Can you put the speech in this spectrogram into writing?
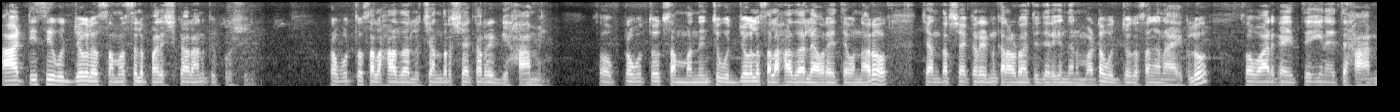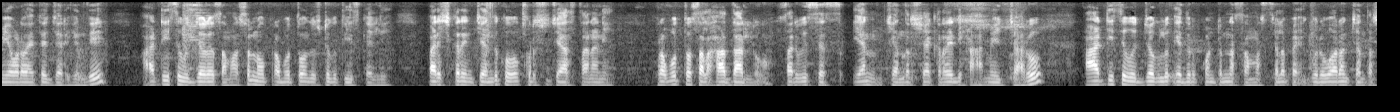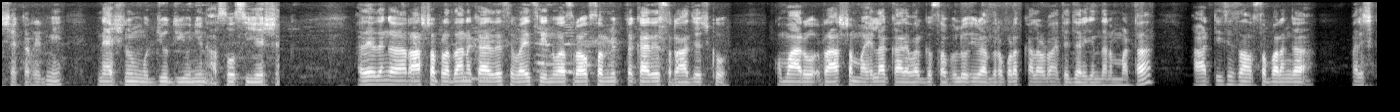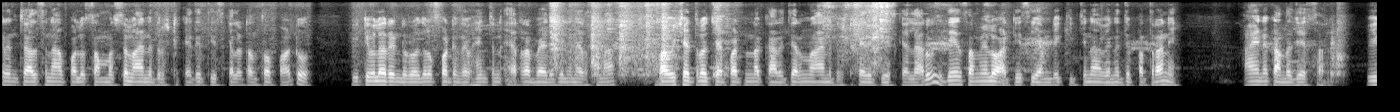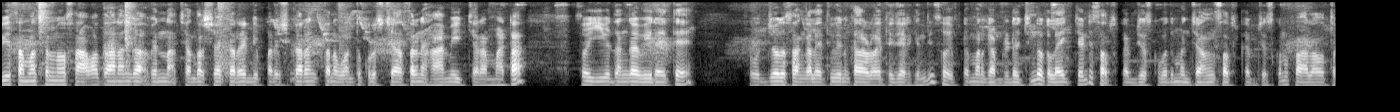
RTC ఉద్యోగుల సమస్యల పరిష్కారానికి కృషి. ప్రభుత్వ సలహాదారులు చంద్రశేఖర్ రెడ్డి హామీ. సో ప్రభుత్వకు సంబంధించి ఉద్యోగుల సలహాదారులు ఎవరైతే ఉన్నారో చంద్రశేఖర్ రెడ్డిని కలవడం అయితే జరిగిందనమాట ఉద్యోగ సంఘ నాయకులు. సో వారికి అయితే ఈయనైతే హామీ ఇవ్వడం అయితే జరిగింది. ఆర్టీసీ ఉద్యోగుల సమస్యలను ప్రభుత్వం దృష్టికి తీసుకెళ్ళి పరిష్కరించేందుకు కృషి చేస్తానని ప్రభుత్వ సలహాదారులు సర్వీసెస్ ఎన్ చంద్రశేఖర్ రెడ్డి హామీ ఇచ్చారు. ఆర్టీసీ ఉద్యోగులు ఎదుర్కొంటున్న సమస్యలపై గురువారం చంద్రశేఖర్ రెడ్డిని నేషనల్ ముద్యూద్ యూనియన్ అసోసియేషన్ అదేవిధంగా రాష్ట్ర ప్రధాన కార్యదర్శి వై శ్రీనివాసరావు సంయుక్త కార్యదర్శి రాజేష్కు కుమారు రాష్ట్ర మహిళా కార్యవర్గ సభ్యులు వీరందరూ కూడా కలవడం అయితే జరిగిందనమాట ఆర్టీసీ సంస్థ పరంగా పరిష్కరించాల్సిన పలు సమస్యలు ఆయన దృష్టికి అయితే తీసుకెళ్ళడంతో పాటు ఇటీవల రెండు రోజుల పాటు నిర్వహించిన ఎర్ర బ్యాడ్జీల నిరసన భవిష్యత్తులో చేపట్టిన కార్యాచరణను ఆయన దృష్టికి అయితే తీసుకెళ్ళారు. ఇదే సమయంలో ఆర్టీసీ ఎండీకి ఇచ్చిన వినతి పత్రాన్ని ఆయనకు అందజేశారు వీరి సమస్యలను సావధానంగా విన్న చంద్రశేఖర్ రెడ్డి పరిష్కారం తన వంతు కృషి చేస్తారని హామీ ఇచ్చారన్నమాట. సో ఈ విధంగా వీరైతే ఉద్యోగ సంఘాలు అయితే వీరిని కలవడం అయితే జరిగింది. సో ఇప్పుడే మనకు అప్డేట్ వచ్చింది. ఒక లైక్ చేయండి సబ్స్క్రైబ్ చేసుకోకపోతే మన ఛానల్ సబ్స్క్రైబ్ చేసుకొని ఫాలో అవుతాం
